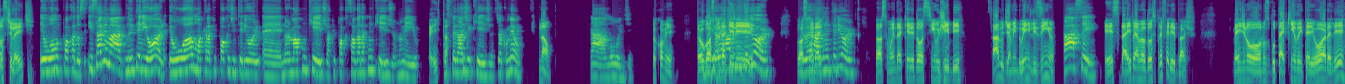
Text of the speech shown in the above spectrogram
Doce de leite. Eu amo pipoca doce. E sabe uma no interior? Eu amo aquela pipoca de interior é, normal com queijo, a pipoca salgada com queijo no meio. Eita. Os pedaços de queijo. Já comeu? Não, Ah, mude. eu comi. Eu gosto Viveu muito daquele. no interior. Gosto Viveu muito, errado da... no interior. gosto muito daquele docinho gibi. Sabe? o De amendoim, lisinho. Ah, sei. Esse daí é meu doce preferido, eu acho. Vende no- nos botequinhos do interior ali.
